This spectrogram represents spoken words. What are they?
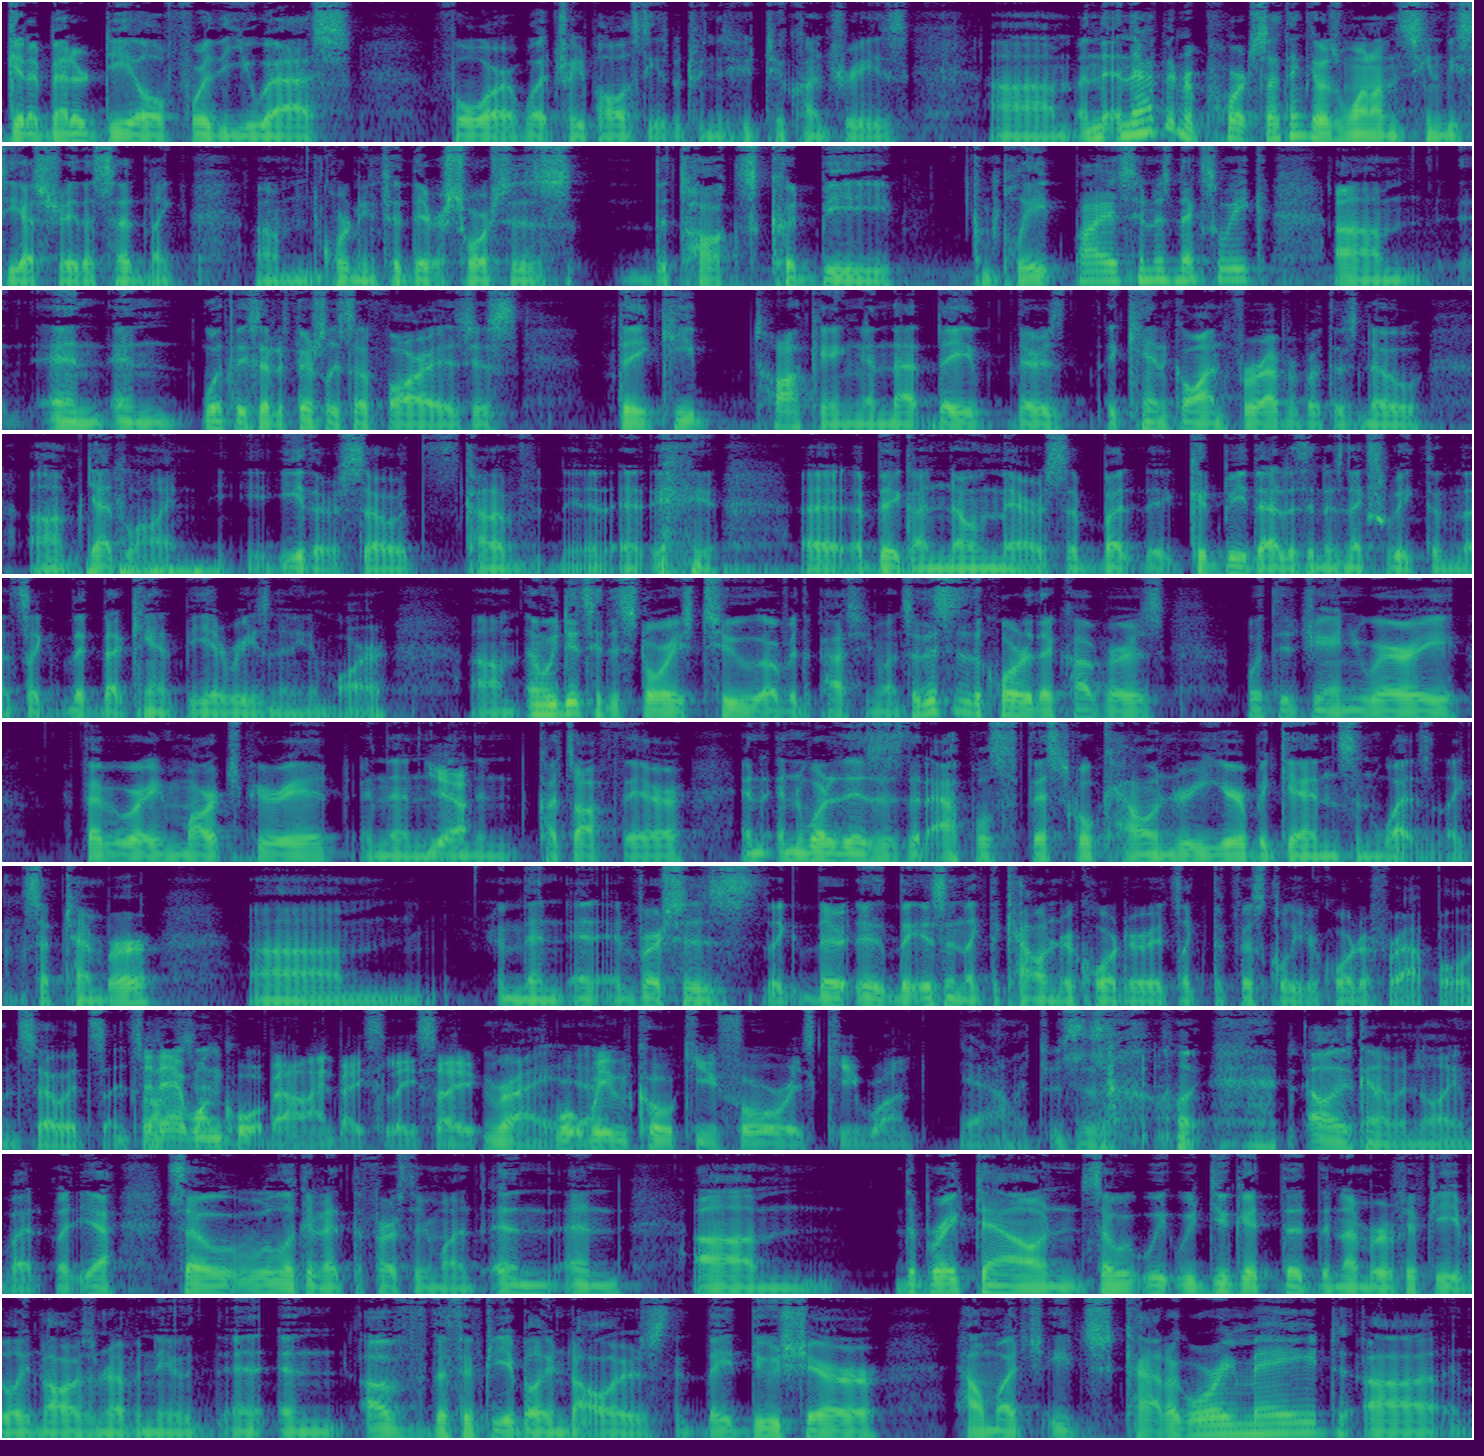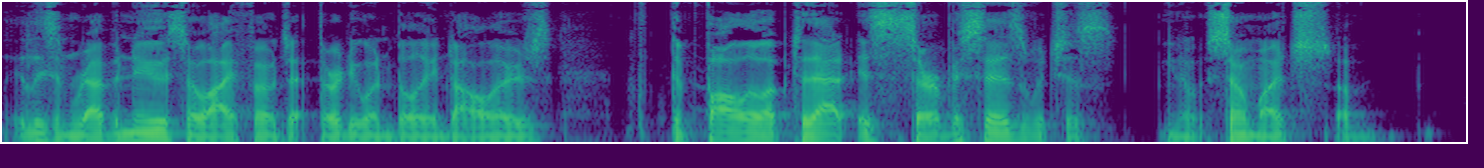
get a better deal for the U.S. for what trade policy is between the two, two countries. Um, and, and there have been reports. I think there was one on CNBC yesterday that said, like, um, according to their sources, the talks could be complete by as soon as next week. Um, and and what they said officially so far is just they keep talking and that they there's it can't go on forever, but there's no um, deadline either. So it's kind of a, a, big unknown there. So, but it could be that as soon as next week, then that's like that, that can't be a reason anymore. Um, and we did see the stories too over the past few months. So this is the quarter that covers what the January, February, March period, and then yeah. and then cuts off there. And and what it is is that Apple's fiscal calendar year begins in what like September. Um, and then and, versus like there, there isn't like the calendar quarter it's like the fiscal year quarter for apple and so it's, it's so they're one quarter behind basically so right what yeah. we would call q4 is q1 yeah which is always kind of annoying but but yeah so we're looking at the first three months and and um the breakdown so we, we do get the, the number of 58 billion dollars in revenue and, and of the 58 billion dollars they do share how much each category made, uh, at least in revenue. So iPhone's at $31 billion. The follow up to that is services, which is, you know, so much of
